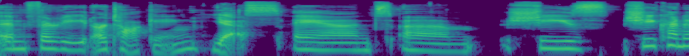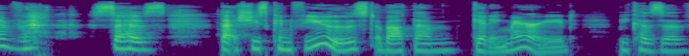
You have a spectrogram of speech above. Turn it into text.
and Ferit are talking. yes. and um she's she kind of says that she's confused about them getting married because of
